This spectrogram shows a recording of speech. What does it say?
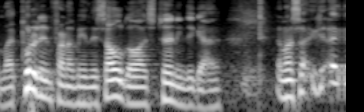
And they put it in front of me, and this old guy's turning to go. And I say,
